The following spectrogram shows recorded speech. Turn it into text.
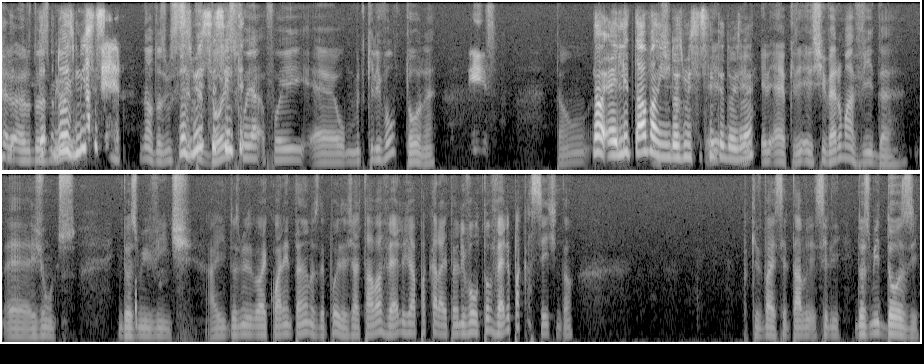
Era o Do- 2000 2060 Não, 2062 2060 foi, a- foi é, o momento que ele voltou, né? Isso. Então. Não, ele tava em Ele- 2062, ele, né? ele- é, porque eles tiveram uma vida é, juntos em 2020. Aí, 2000, vai 40 anos depois, ele já tava velho já pra caralho. Então ele voltou velho pra cacete, então. Porque vai, se ele tava. Se ele. Em 2012,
